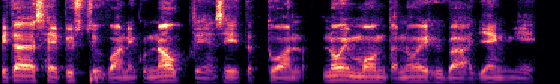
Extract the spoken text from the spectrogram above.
pitäisi he pystyä vaan niin kuin nauttimaan siitä, että tuo on noin monta, noin hyvää jengiä,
